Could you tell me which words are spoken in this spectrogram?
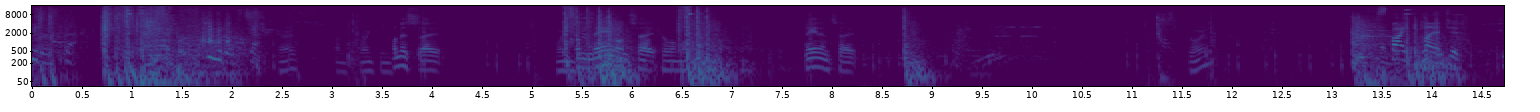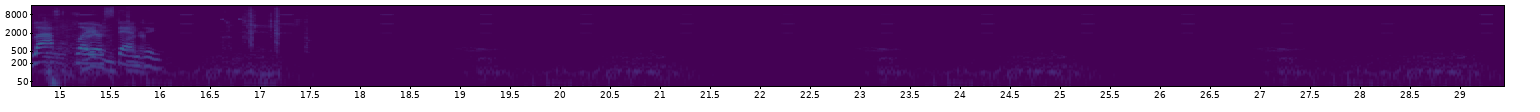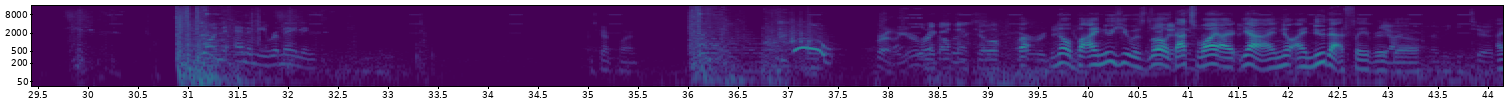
Give me those back. Give me those back. Guys, I'm flanking. On his site. One, On main on I'll site. kill him all. Main and site. Going? Spike planted. Last player standing. One enemy remaining. This guy plant. Bro, you're When I right. got that kill. But, no, but I knew he was low. That's why I yeah I knew I knew that flavor Yeah, though. maybe he too. I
